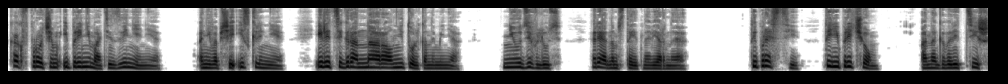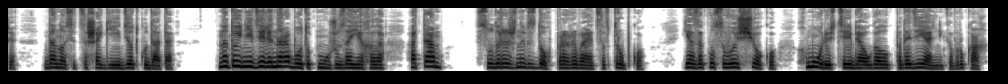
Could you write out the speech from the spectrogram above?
как, впрочем, и принимать извинения. Они вообще искренние? Или Тигран наорал не только на меня? Не удивлюсь. Рядом стоит, наверное. Ты прости, ты ни при чем. Она говорит тише, доносятся шаги, идет куда-то. На той неделе на работу к мужу заехала, а там Судорожный вздох прорывается в трубку. Я закусываю щеку, хмурюсь, теребя уголок пододеяльника в руках.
